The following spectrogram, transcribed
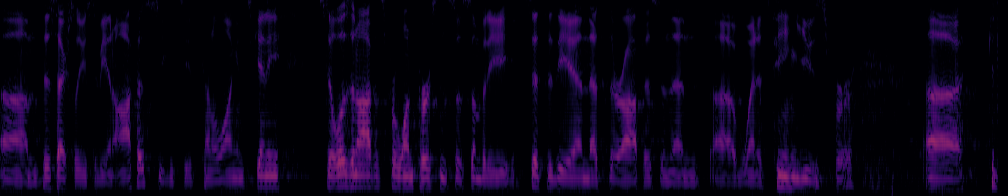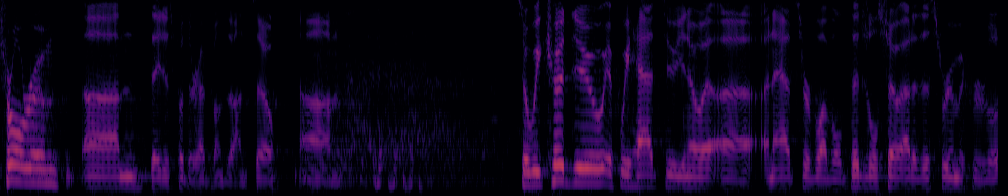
Um, this actually used to be an office. You can see it's kind of long and skinny. Still is an office for one person, so somebody sits at the end, that's their office, and then uh, when it's being used for uh, control room, um, they just put their headphones on. So. Um, so we could do, if we had to, you know, a, an ad serve level digital show out of this room if we re-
